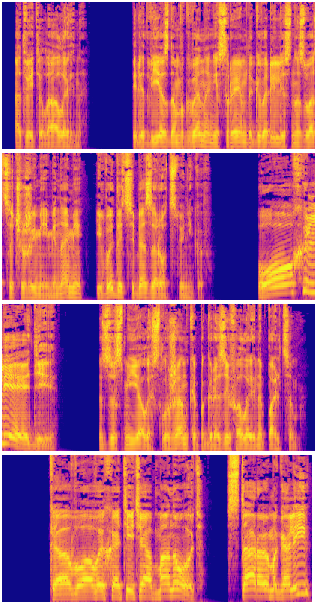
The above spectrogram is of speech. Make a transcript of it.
— ответила Алэйна. Перед въездом в Гвен они с Рэем договорились назваться чужими именами и выдать себя за родственников. «Ох, леди!» Засмеялась служанка, погрозив Алэйна пальцем. «Кого вы хотите обмануть? Старую Магали?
